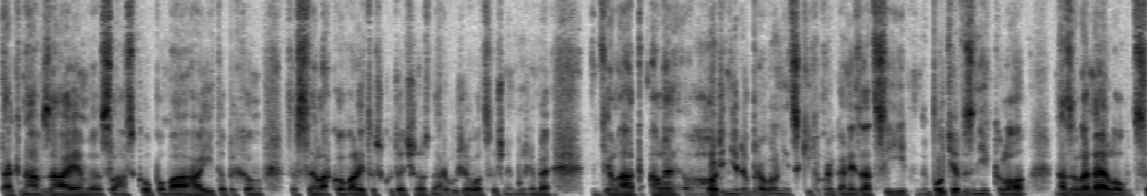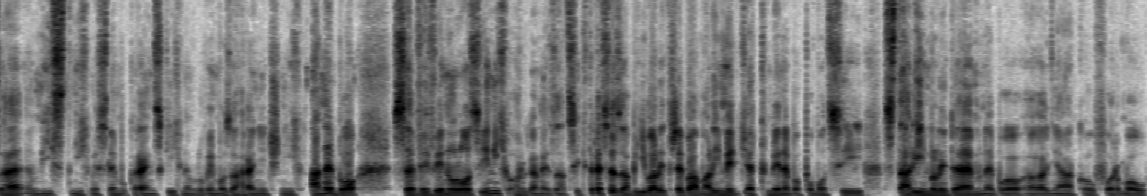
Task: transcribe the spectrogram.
tak navzájem s láskou pomáhají, to bychom zase lakovali tu skutečnost na růžovo, což nemůžeme dělat, ale hodně dobrovolnických organizací. Buď vzniklo na zelené louce místních, myslím ukrajinských, nemluvím o zahraničních, anebo se vyvinulo z jiných organizací, které se zabývaly třeba malými dětmi nebo pomocí starým lidem nebo e, nějakou formou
